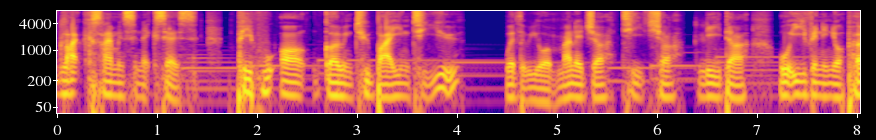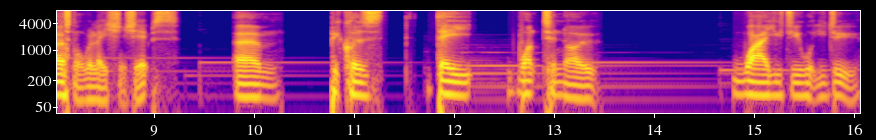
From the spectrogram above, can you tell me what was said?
like Simon Sinek says, people aren't going to buy into you whether you're a manager, teacher, leader, or even in your personal relationships, um, because they want to know why you do what you do,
